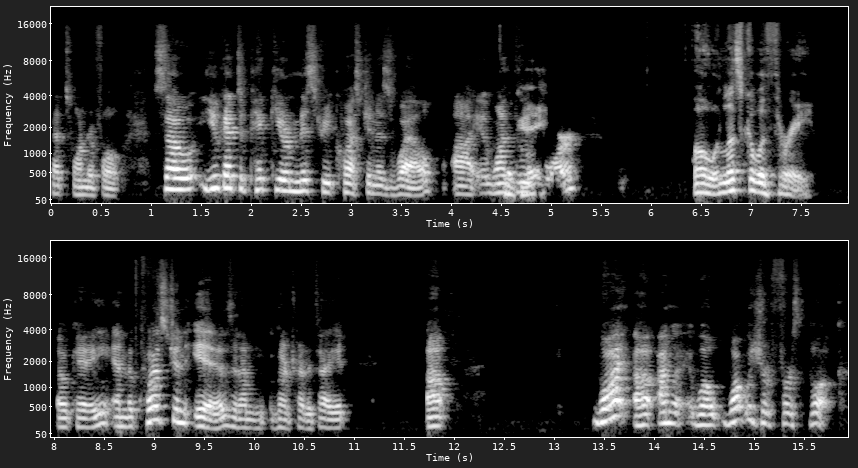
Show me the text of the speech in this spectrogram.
That's wonderful. So you get to pick your mystery question as well, uh, one okay. through four. Oh, let's go with three. Okay, and the question is, and I'm going to try to tell you, uh, what? Uh, I'm well. What was your first book?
